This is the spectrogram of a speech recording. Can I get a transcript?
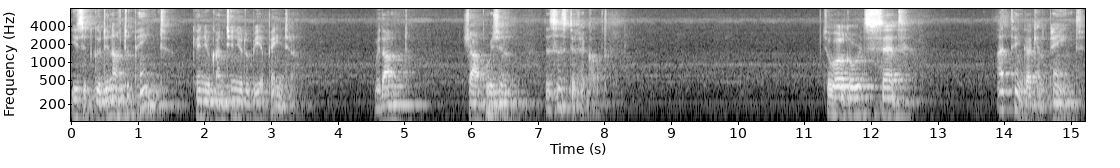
Is it good enough to paint? Can you continue to be a painter? Without sharp vision, this is difficult. So Wolkowitz said, I think I can paint.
